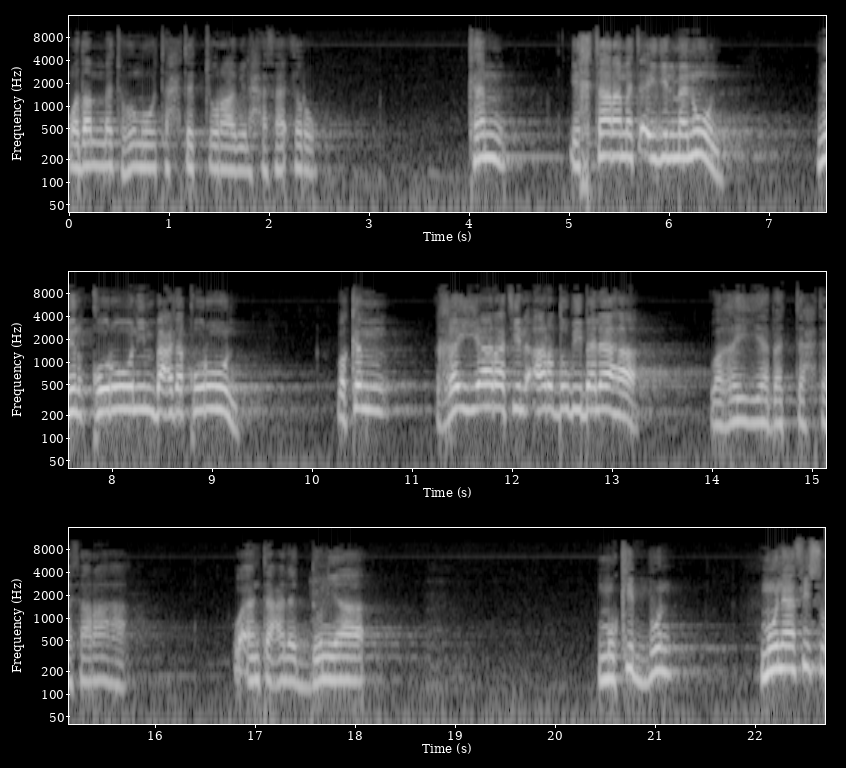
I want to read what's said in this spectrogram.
وضمتهم تحت التراب الحفائر. كم اخترمت أيدي المنون من قرون بعد قرون وكم غيرت الأرض ببلاها وغيبت تحت ثراها. وأنت على الدنيا مكب منافس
